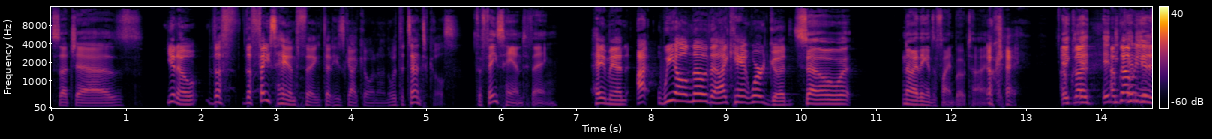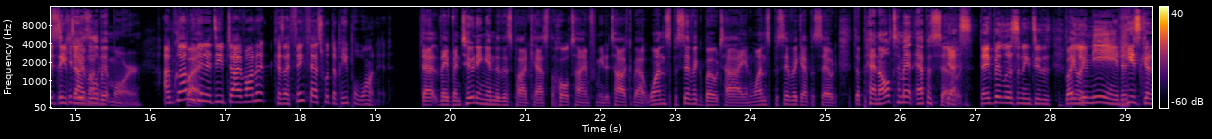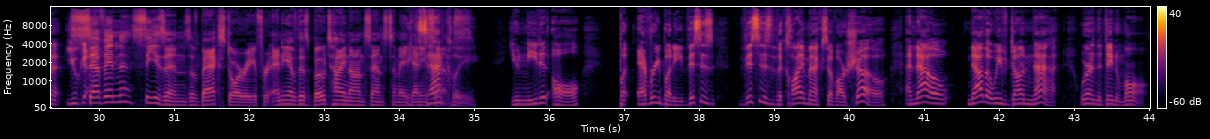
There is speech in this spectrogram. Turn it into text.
Such as You know the the face hand thing that he's got going on with the tentacles. the face hand thing. Hey, man, I we all know that I can't word good. So, no, I think it's a fine bow tie. Okay. I'm It- glad, it- it I'm glad could we did a use- it deep could dive use a on little it. bit more. I'm glad but- we did a deep dive on it because I think that's what the people wanted. That they've been tuning into this podcast the whole time for me to talk about one specific bow tie in one specific episode, the penultimate episode. Yes, they've been listening to this. But being you like, need he's gonna you got seven seasons of backstory for any of this bow tie nonsense to make any sense. exactly. You need it all, but everybody. This is this is the climax of our show, and now now that we've done that, we're in the denouement.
